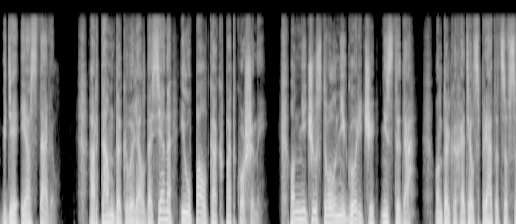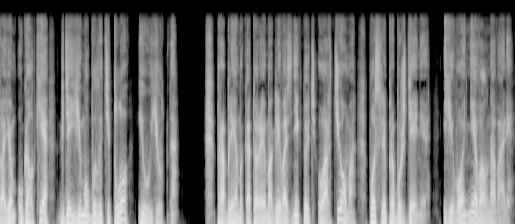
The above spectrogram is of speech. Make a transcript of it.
где и оставил. Артам доковылял до сена и упал как подкошенный. Он не чувствовал ни горечи, ни стыда. Он только хотел спрятаться в своем уголке, где ему было тепло и уютно. Проблемы, которые могли возникнуть у Артема после пробуждения, его не волновали.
